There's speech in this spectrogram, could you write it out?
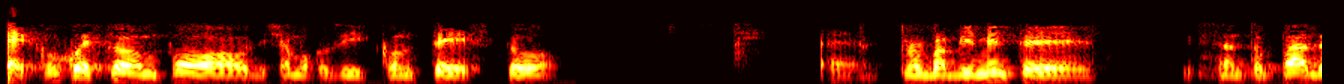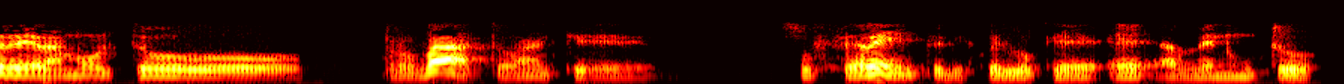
Ecco, questo è un po', diciamo così, il contesto eh, probabilmente il Santo Padre era molto provato, anche sofferente di quello che è avvenuto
